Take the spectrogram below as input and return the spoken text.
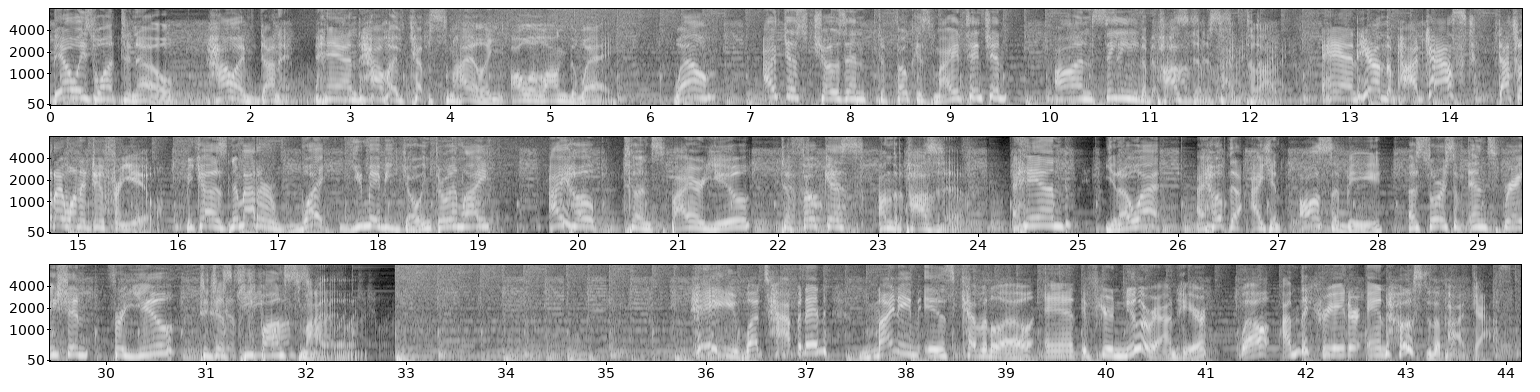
They always want to know how I've done it and how I've kept smiling all along the way. Well, I've just chosen to focus my attention on seeing the positive side to life. And here on the podcast, that's what I want to do for you. Because no matter what you may be going through in life, I hope to inspire you to focus on the positive. And you know what? I hope that I can also be a source of inspiration for you to just, just keep, keep, on, on smiling. smiling. Hey, what's happening? My name is Kevin Lowe, and if you're new around here, well, I'm the creator and host of the podcast.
